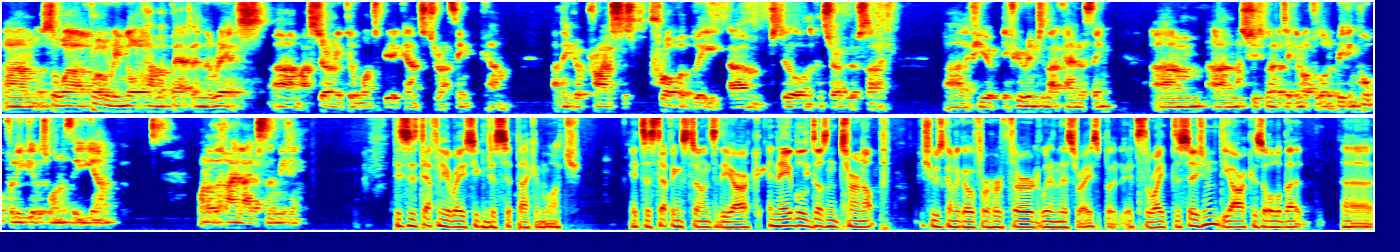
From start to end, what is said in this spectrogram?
Um, so while I'll probably not have a bet in the race, I certainly don't want to be against her. I think I think her price is probably still on the conservative side. Uh, if you if you're into that kind of thing, um, and she's going to take an awful lot of beating. Hopefully, give us one of the um, one of the highlights in the meeting. This is definitely a race you can just sit back and watch. It's a stepping stone to the arc. Enable doesn't turn up. She was going to go for her third win in this race, but it's the right decision. The arc is all about uh,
